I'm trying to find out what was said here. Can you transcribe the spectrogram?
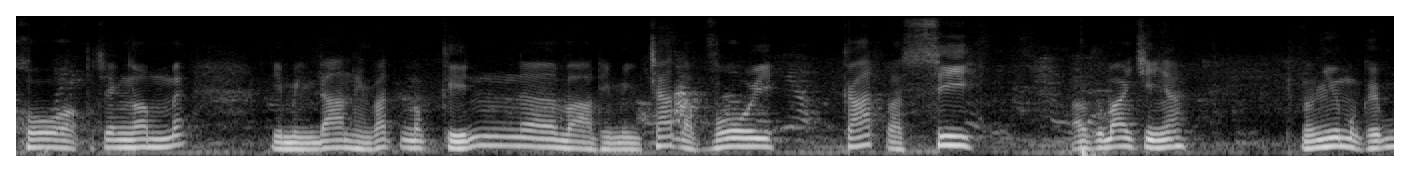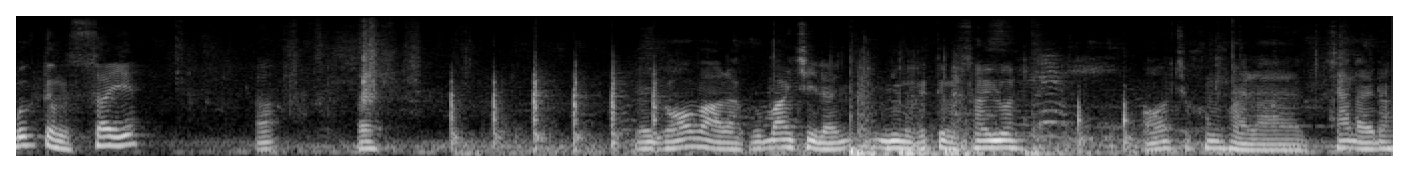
khô hoặc cái tre ngâm ấy. Thì mình đan thành vắt nó kín ờ, vào thì mình chát là vôi cát và xi đó cứ ba anh chị nhá. Nó như một cái bức tường xây ấy. Đó đấy gõ vào là cứ ba anh chị đấy như một cái tường xây luôn. Đó chứ không phải là chát đấy đâu.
